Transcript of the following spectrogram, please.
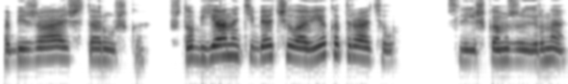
Обижаешь, старушка. Чтоб я на тебя человека тратил? Слишком жирно.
